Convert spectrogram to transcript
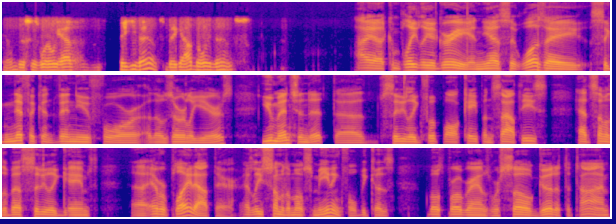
you know, this is where we have big events, big outdoor events. I uh, completely agree. And yes, it was a significant venue for uh, those early years. You mentioned it. Uh, City League football, Cape and Southeast had some of the best City League games uh, ever played out there, at least some of the most meaningful because both programs were so good at the time.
